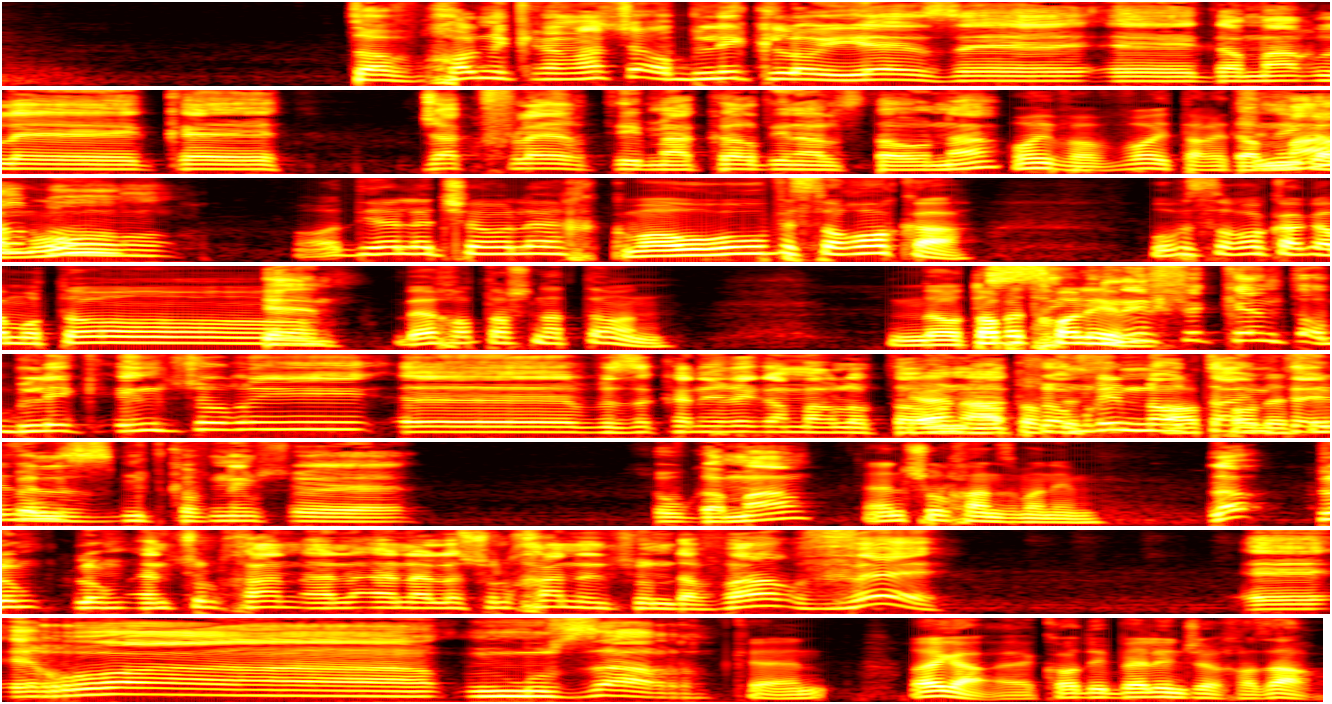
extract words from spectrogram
טוב, בכל מקרה, מה ש oblique לא יהיה, זה אה, גמר לג'אק פליירטי מהקרדינלס את העונה. אוי ואבוי, אתה רציני גם הוא? או... עוד ילד שהולך? כמו הוא הוא וסורוקה. הוא וסורוקה גם אותו... כן. בערך אותו שנתון. באותו בית חולים. significant oblique injury, אה, וזה כנראה גמר לו את כן, העונה. כשאומרים no out for the time season? tables, מתכוונים ש- שהוא גמר. אין שולחן זמנים. כלום, כלום, אין שולחן, על, על השולחן אין שום דבר, ו... אה, אירוע מוזר. כן. רגע, קודי בלינג'ר חזר.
